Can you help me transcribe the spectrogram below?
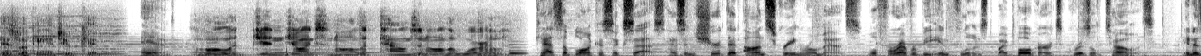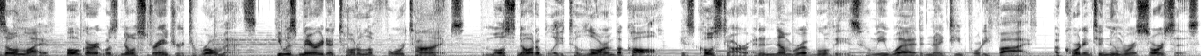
He's looking at you, kid. And Of all the gin joints in all the towns in all the world, Casablanca's success has ensured that on screen romance will forever be influenced by Bogart's grizzled tones. In his own life, Bogart was no stranger to romance. He was married a total of four times, most notably to Lauren Bacall, his co star in a number of movies, whom he wed in 1945. According to numerous sources,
